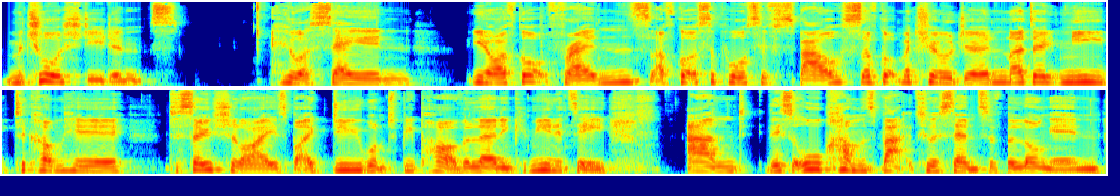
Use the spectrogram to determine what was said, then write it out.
mature students who are saying, you know, I've got friends, I've got a supportive spouse, I've got my children, I don't need to come here to socialize, but I do want to be part of a learning community. And this all comes back to a sense of belonging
